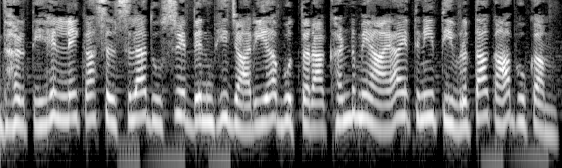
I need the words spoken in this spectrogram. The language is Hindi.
धरती हिलने का सिलसिला दूसरे दिन भी जारी, अब उत्तराखंड में आया इतनी तीव्रता का भूकंप।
